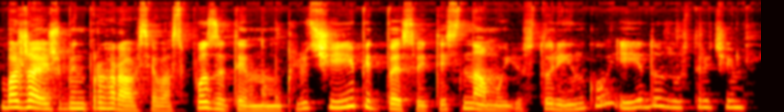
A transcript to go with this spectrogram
Бажаю, щоб він програвся вас в позитивному ключі. Підписуйтесь на мою сторінку і до зустрічі!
